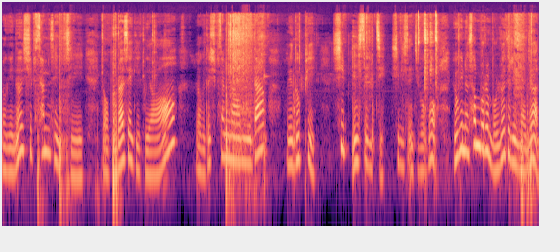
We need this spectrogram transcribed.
여기는 13cm. 요 보라색이고요. 여기도 13 나옵니다. 우리 높이 11cm. 11cm 보고 여기는 선물을 뭘로 드리냐면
